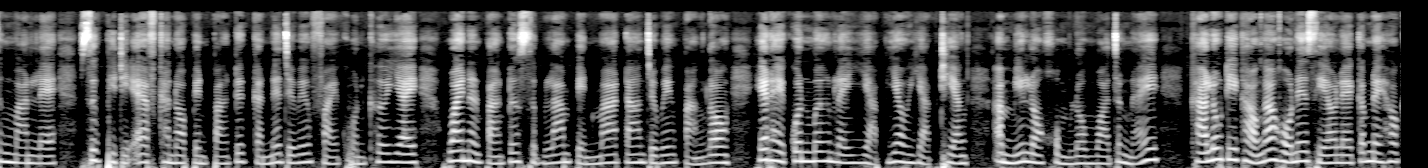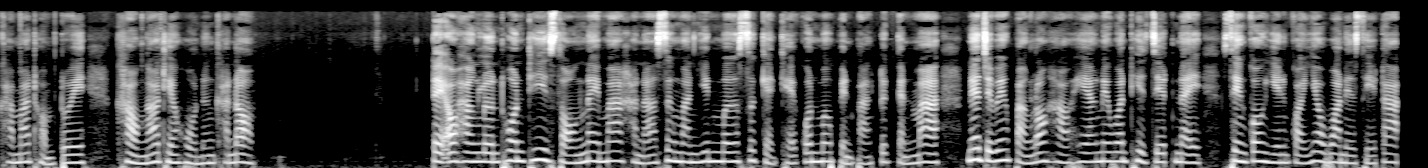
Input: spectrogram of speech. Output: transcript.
ซึ่งมันแลซึก PDF ค่ะเนาะเป็นปังตึกกันเนี่ยจะเว้งฝ่ายคนเคยใหญ่ไว้นั่นปังตึกสืบล่ามเป็นมาตามจะเว้งปังรองเฮ็ดให้ก้นเมืองไหลหยับเย่าหยับเทียงอ่ำมีลองข่มลมว่าจังไหนขาลูกที่ข่าวง้าโหในเสียวและกำในเฮาคามาถ่อมตัวยข่าวง้าเทียงโหนึงค่ะเนาะ แต่เอาหังเลินทนที่ 2 ในมาคณะซึ่งมันยินเมืองสึกแก่แขก้นเมืองเป็นปางตึกกันมาเนื่อจะเว้งปังล่องหาวแห้งในวันที่7ในเสียงกองเย็นกว่าเยาวันในเซตา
